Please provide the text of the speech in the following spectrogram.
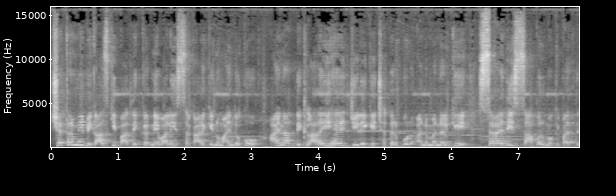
क्षेत्र में विकास की बातें करने वाली सरकार के नुमाइंदों को आईना दिखला रही है ज़िले के छतरपुर अनुमंडल के सरहदी शाहपुर मुख्यपथ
